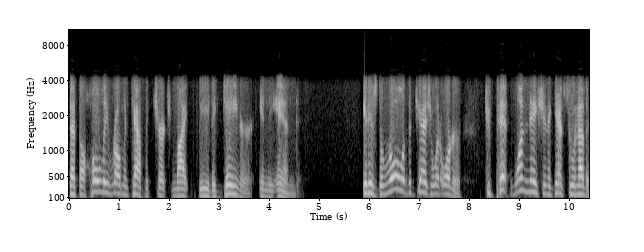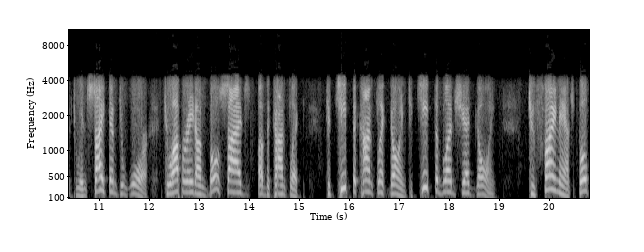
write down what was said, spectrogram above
that the Holy Roman Catholic Church might be the gainer in the end. It is the role of the Jesuit order to pit one nation against to another, to incite them to war, to operate on both sides of the conflict, to keep the conflict going, to keep the bloodshed going, to finance both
